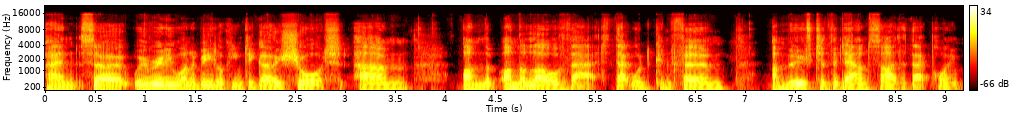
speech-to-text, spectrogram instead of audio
And so we really want to be looking to go short um, on the on the low of that. That would confirm a move to the downside at that point.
